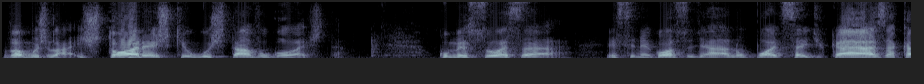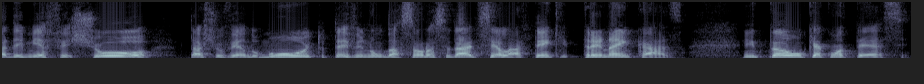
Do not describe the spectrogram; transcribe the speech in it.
vamos lá, histórias que o Gustavo gosta. Começou essa, esse negócio de ah, não pode sair de casa, a academia fechou, está chovendo muito, teve inundação na cidade, sei lá, tem que treinar em casa. Então o que acontece?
